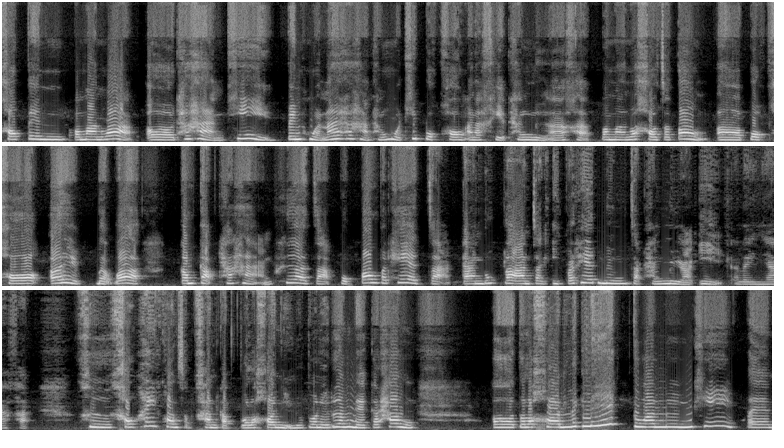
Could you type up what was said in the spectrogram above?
เขาเป็นประมาณว่าเออทหารที่เป็นหัวหน้าทหารทั้งหมดที่ปกครองอาณาเขตทางเหนือค่ะ ประมาณว่าเขาจะต้องเออปกครองเอ้ย แบบว่ากำกับทหารเพื่อจะปกป้องประเทศจากการลุกรานจากอีกประเทศหนึ่งจากทางเหนืออีกอะไรเงี้ยค่ะ คือเขาให้ความสำคัญกับตัวละครหญิงทุตัวในเรื่องแม้กระทั่ง เออตัวละครเล็กๆ ตัวหนึ่งที่เป็น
